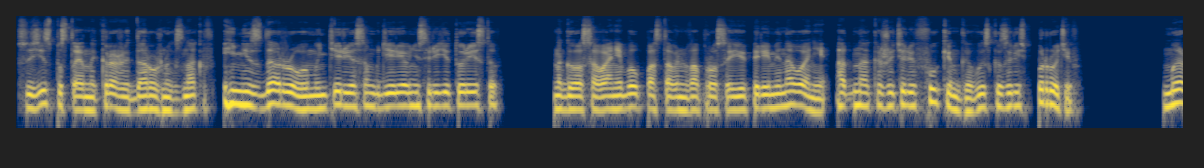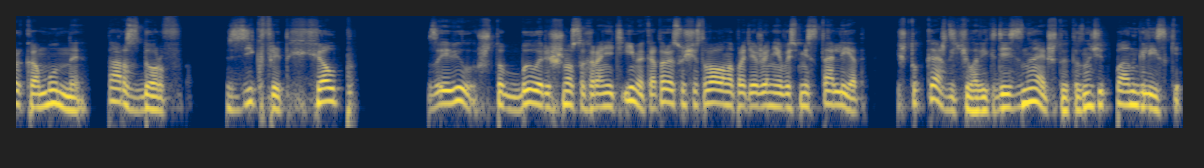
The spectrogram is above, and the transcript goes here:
в связи с постоянной кражей дорожных знаков и нездоровым интересом к деревне среди туристов, на голосование был поставлен вопрос о ее переименовании, однако жители Фукинга высказались против. Мэр коммуны Тарсдорф Зигфрид Хелп заявил, что было решено сохранить имя, которое существовало на протяжении 800 лет, и что каждый человек здесь знает, что это значит по-английски.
